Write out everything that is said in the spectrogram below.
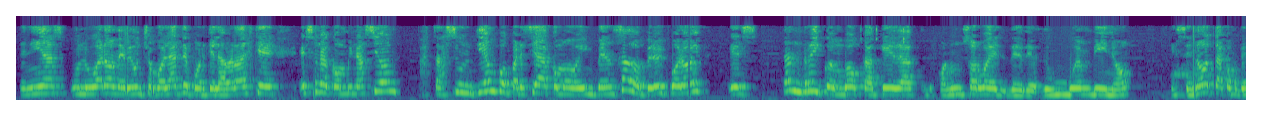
tenías un lugar donde ver un chocolate, porque la verdad es que es una combinación, hasta hace un tiempo parecía como impensado, pero hoy por hoy es tan rico en boca, queda con un sorbo de, de- de un buen vino, que se nota como que,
